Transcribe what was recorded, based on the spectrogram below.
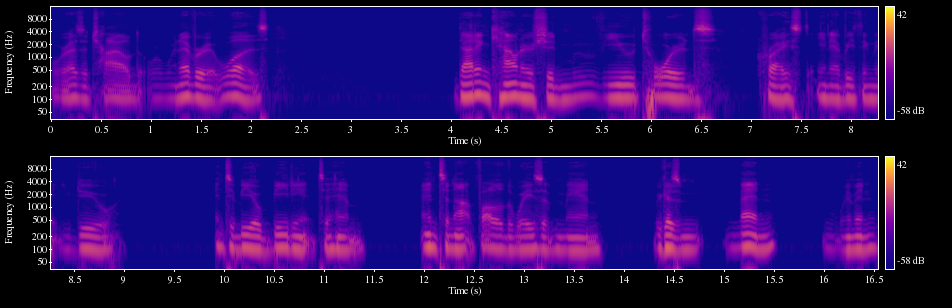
or as a child or whenever it was, that encounter should move you towards Christ in everything that you do and to be obedient to him and to not follow the ways of man because men, women,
